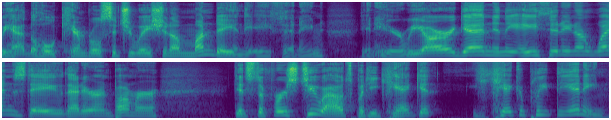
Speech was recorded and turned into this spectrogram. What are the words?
We had the whole Kimbrel situation on Monday in the eighth inning. And here we are again in the eighth inning on Wednesday that Aaron Bummer gets the first two outs, but he can't get he can't complete the inning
